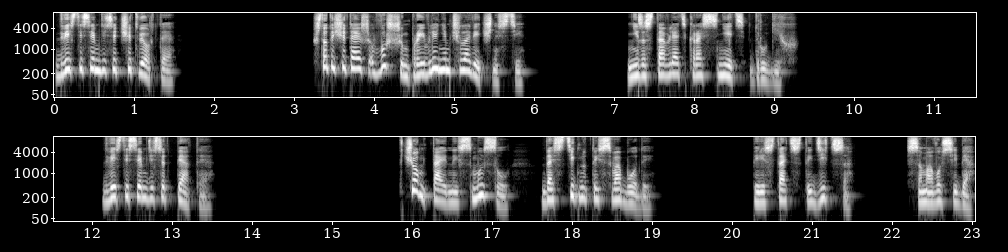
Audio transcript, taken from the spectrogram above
274. Что ты считаешь высшим проявлением человечности? Не заставлять краснеть других. 275. В чем тайный смысл достигнутой свободы? Перестать стыдиться самого себя.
